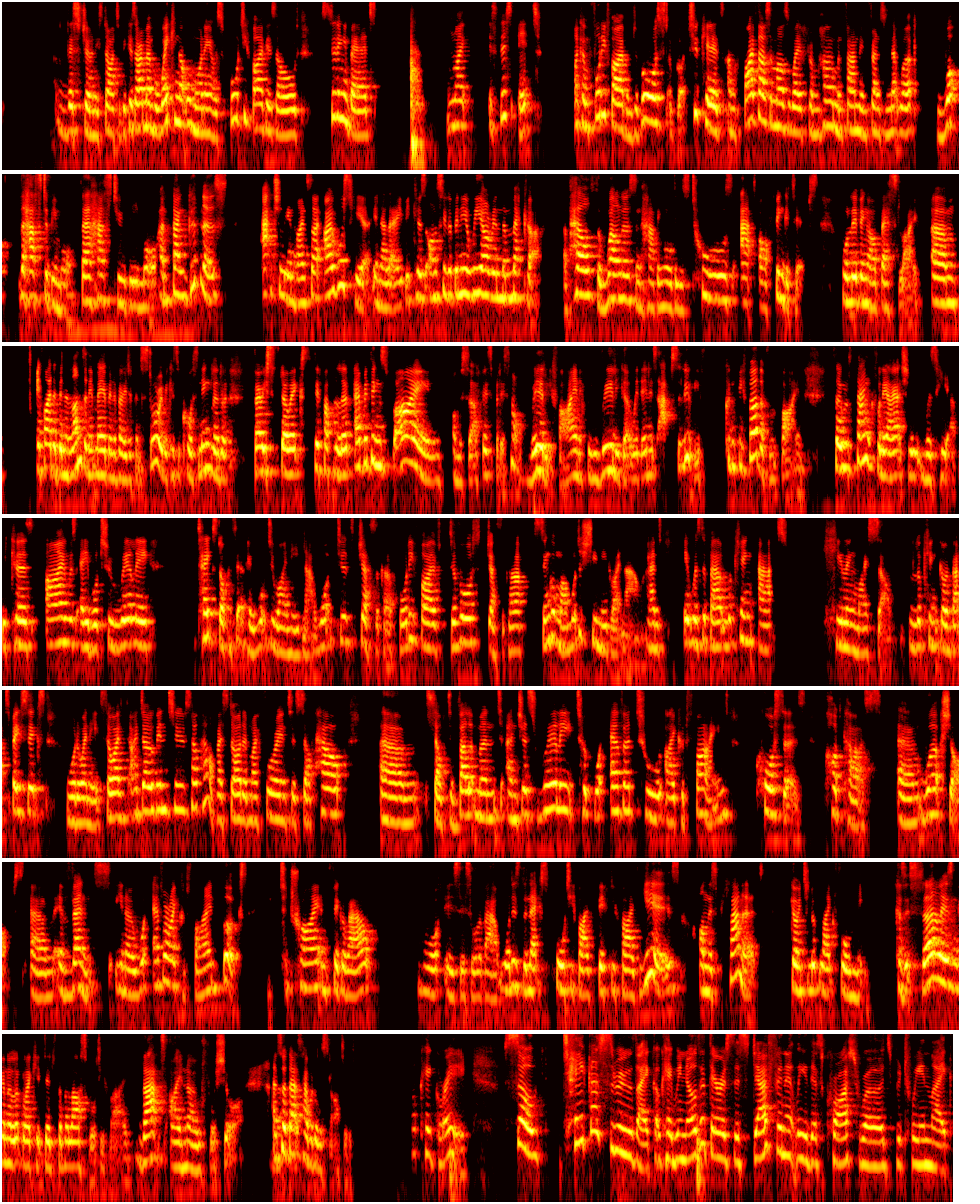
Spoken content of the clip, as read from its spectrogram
this journey started because i remember waking up one morning i was 45 years old sitting in bed I'm like, is this it? Like I'm 45, I'm divorced, I've got two kids, I'm 5,000 miles away from home and family and friends and network. What there has to be more. There has to be more. And thank goodness, actually, in hindsight, I was here in LA because honestly, Lavinia, we are in the mecca of health and wellness and having all these tools at our fingertips for living our best life. Um, if I'd have been in London, it may have been a very different story because, of course, in England, we're very stoic, stiff upper lip, everything's fine on the surface, but it's not really fine. If we really go within, it's absolutely couldn't be further from fine. So thankfully, I actually was here because I was able to really take stock and say, okay, what do I need now? What does Jessica, 45, divorced Jessica, single mom, what does she need right now? And it was about looking at healing myself, looking, going back to basics, what do I need? So I, I dove into self help. I started my foray into self help, um, self development, and just really took whatever tool I could find courses, podcasts, um, workshops, um, events, you know, whatever I could find, books to try and figure out what is this all about? What is the next 45, 55 years on this planet going to look like for me? because it certainly isn't going to look like it did for the last 45. That I know for sure. And so that's how it all started. Okay, great. So take us through like, okay, we know that there is this definitely this crossroads between like,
